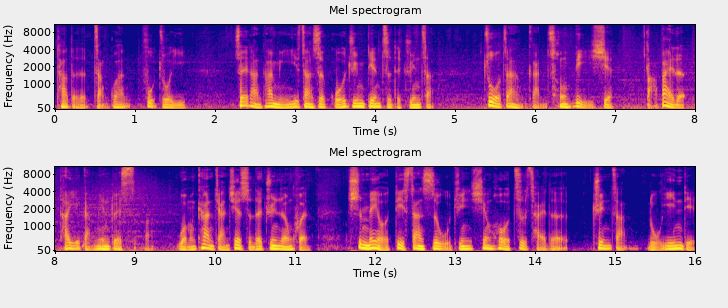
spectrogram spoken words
他的长官傅作义。虽然他名义上是国军编制的军长，作战敢冲第一线，打败了他也敢面对死亡。我们看蒋介石的军人魂是没有第三十五军先后制裁的军长鲁英林、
